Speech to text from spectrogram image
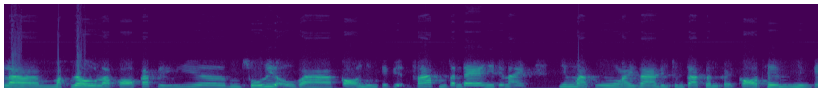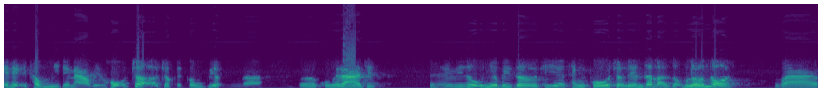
là mặc dầu là có các cái ờ, số liệu và có những cái biện pháp răn đe như thế này nhưng mà ngoài ra thì chúng ta cần phải có thêm những cái hệ thống như thế nào để hỗ trợ cho cái công việc ờ, ờ, của người ta chứ. Ví dụ như bây giờ thì thành phố trở nên rất là rộng lớn rồi và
